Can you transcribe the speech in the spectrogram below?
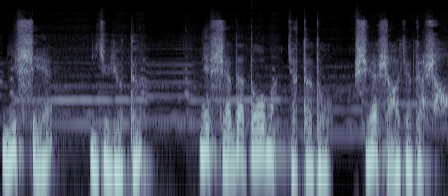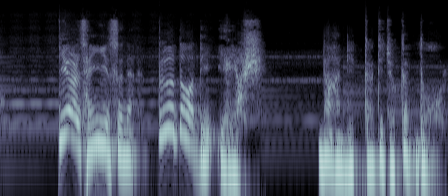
你舍，你就有得。你舍得多嘛，就得多；舍少就得少。第二层意思呢，得到的也要舍，那你得的就更多了。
